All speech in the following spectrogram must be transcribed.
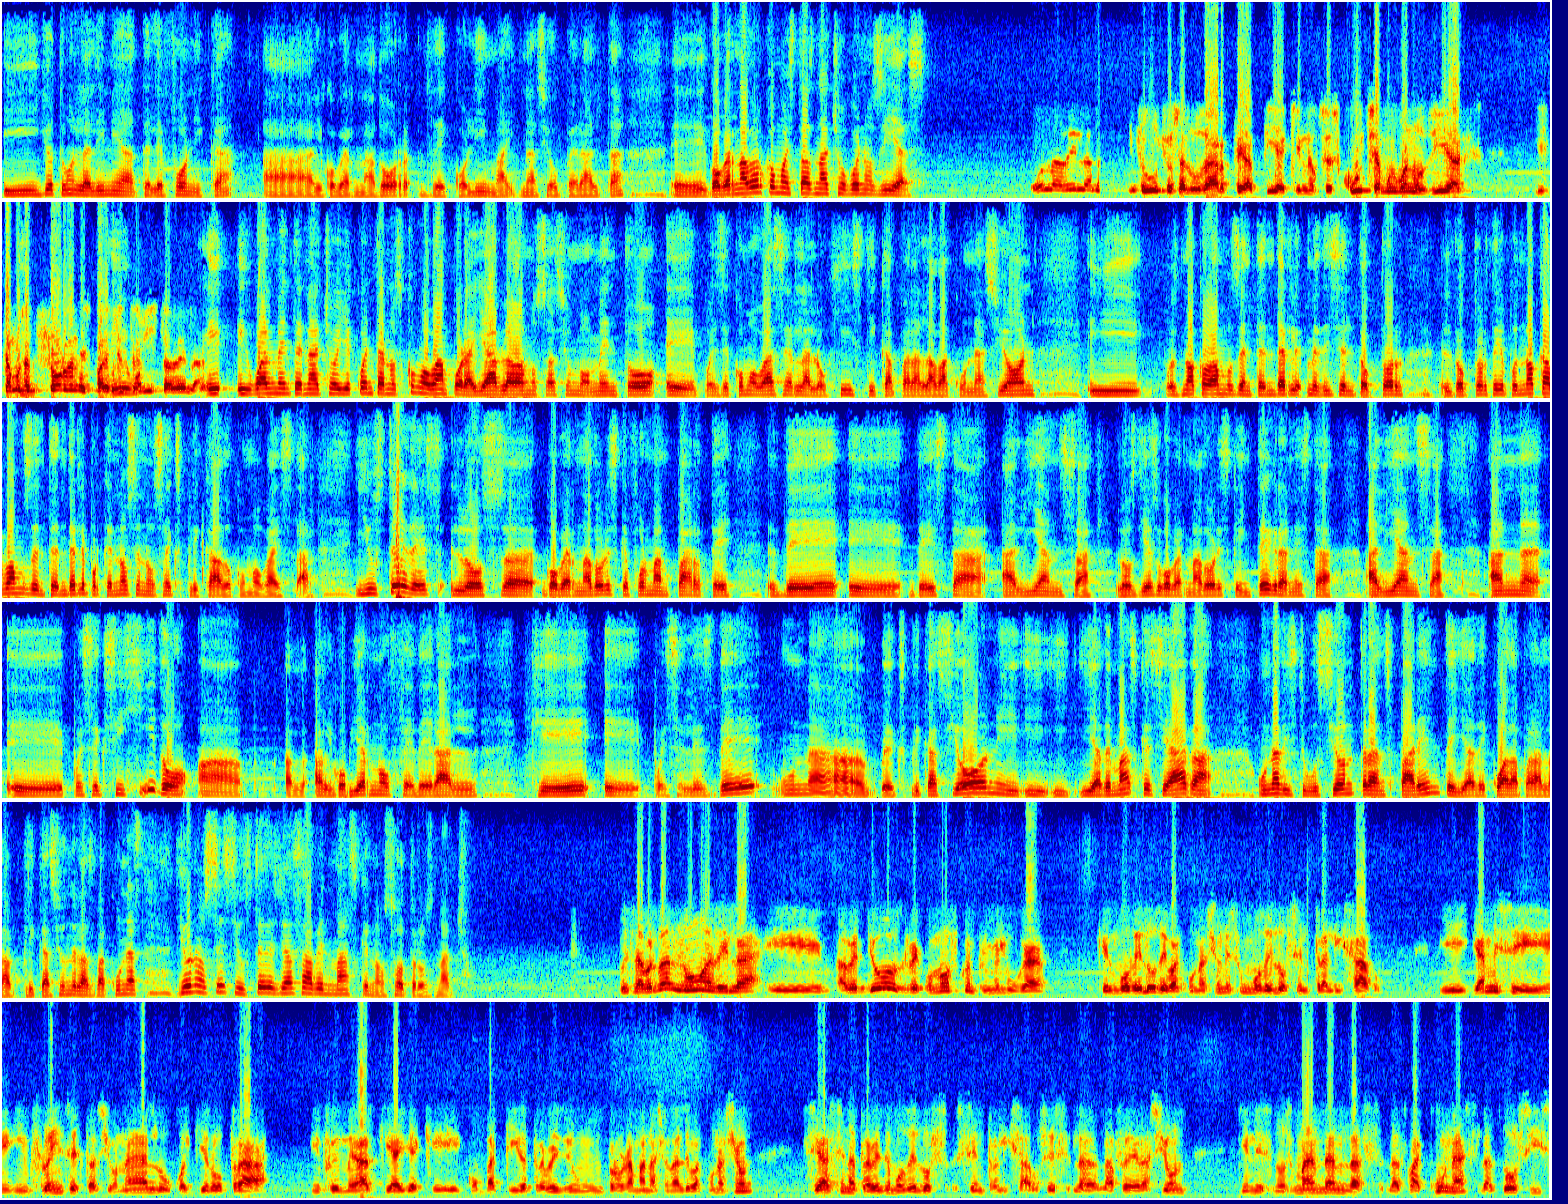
Y yo tengo en la línea telefónica al gobernador de Colima, Ignacio Peralta. Eh, gobernador, ¿cómo estás, Nacho? Buenos días. Hola, Adela. Mucho gusto saludarte a ti, a quien nos escucha. Muy buenos días. Y estamos a tus órdenes para esta entrevista, Adela. Igualmente, Nacho. Oye, cuéntanos cómo van por allá. Hablábamos hace un momento, eh, pues, de cómo va a ser la logística para la vacunación y pues no acabamos de entenderle, me dice el doctor, el doctor pues no acabamos de entenderle porque no se nos ha explicado cómo va a estar. Y ustedes, los eh, gobernadores que forman parte de, eh, de esta alianza, los 10 gobernadores que integran esta alianza, han eh, pues exigido al, al gobierno federal que eh, pues se les dé una explicación y, además que se haga una distribución transparente y adecuada para la aplicación de las vacunas. Yo no sé si ustedes ya saben más que nosotros, Nacho. Pues la verdad no, Adela. Eh, a ver, yo reconozco en primer lugar que el modelo de vacunación es un modelo centralizado. Eh, llámese influenza estacional o cualquier otra enfermedad que haya que combatir a través de un programa nacional de vacunación, se hacen a través de modelos centralizados. Es la, federación quienes nos mandan las, las vacunas, las dosis,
